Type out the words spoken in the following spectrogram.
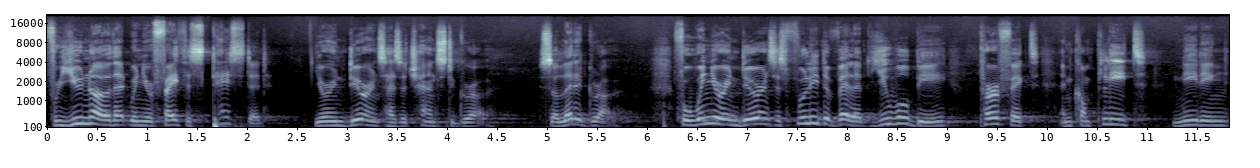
For you know that when your faith is tested, your endurance has a chance to grow. So let it grow. For when your endurance is fully developed, you will be perfect and complete, needing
